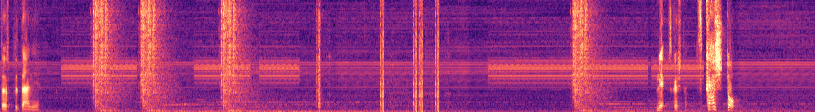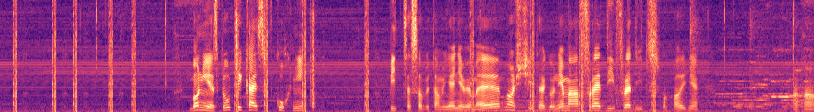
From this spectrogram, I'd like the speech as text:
Teraz pytanie. Nie, skaź to. Skaź to! Bonnie jest tu, Chica jest w kuchni. Pizzę sobie tam je, nie wiem. E, mości tego nie ma. Freddy, Freddy, spokojnie. Aha.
